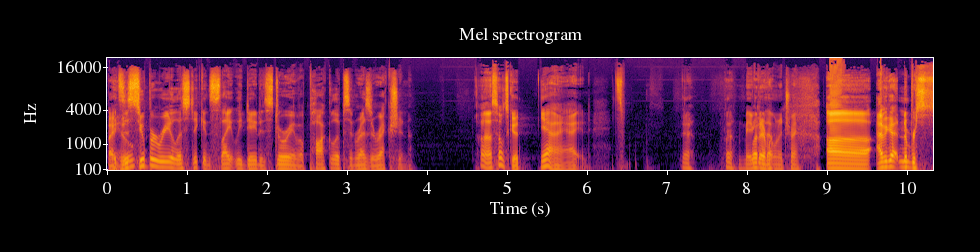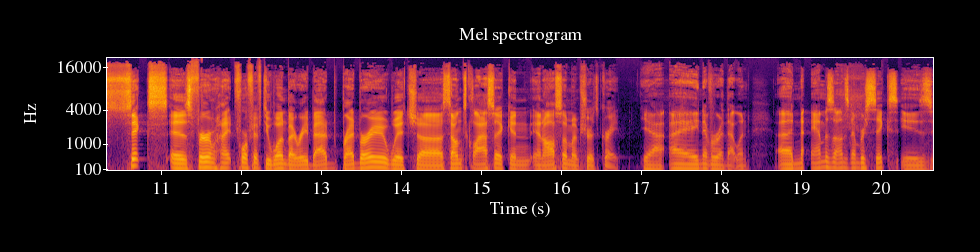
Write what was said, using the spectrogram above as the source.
By it's who? a super realistic and slightly dated story of apocalypse and resurrection. oh, that sounds good. Yeah, I, I, it's Yeah. Huh, maybe whatever. I want to try. Uh, I've got number six is Fahrenheit 451 by Ray Bad- Bradbury, which uh, sounds classic and, and awesome. I'm sure it's great. Yeah, I never read that one. Uh, n- Amazon's number six is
